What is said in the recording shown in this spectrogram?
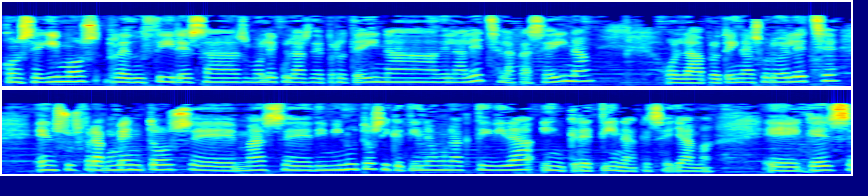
conseguimos reducir esas moléculas de proteína de la leche, la caseína, o la proteína de suero de leche en sus fragmentos eh, más eh, diminutos y que tienen una actividad incretina, que se llama, eh, que es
